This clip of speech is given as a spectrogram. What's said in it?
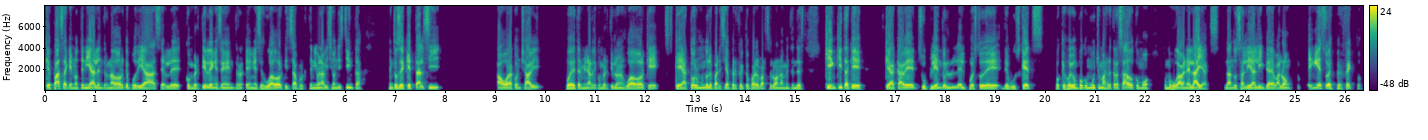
¿Qué pasa? Que no tenía el entrenador que podía hacerle, convertirle en ese, en ese jugador, quizá porque tenía una visión distinta. Entonces, ¿qué tal si ahora con Xavi puede terminar de convertirlo en el jugador que, que a todo el mundo le parecía perfecto para el Barcelona, ¿me entendés? ¿Quién quita que, que acabe supliendo el, puesto de, de, Busquets o que juegue un poco mucho más retrasado como, como jugaba en el Ajax, dando salida limpia de balón? En eso es perfecto.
